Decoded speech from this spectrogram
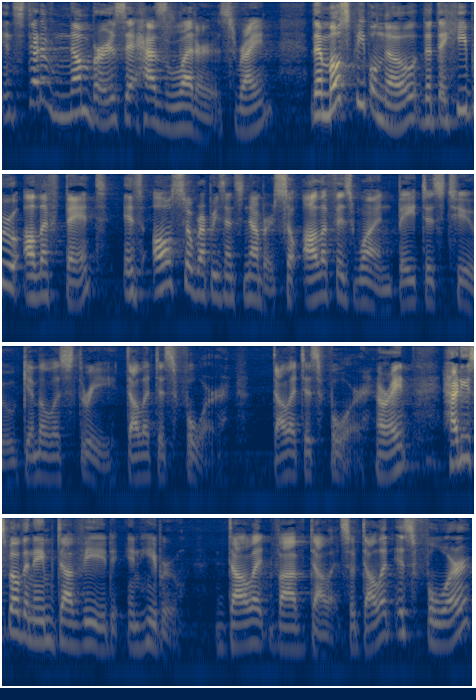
instead of numbers, it has letters, right? Then most people know that the Hebrew Aleph Bet is also represents numbers. So Aleph is one, Bet is two, Gimel is three, Dalet is four. Dalet is four, all right? How do you spell the name David in Hebrew? Dalet, Vav, Dalet. So Dalet is four.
